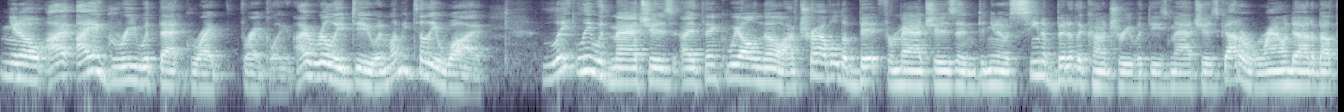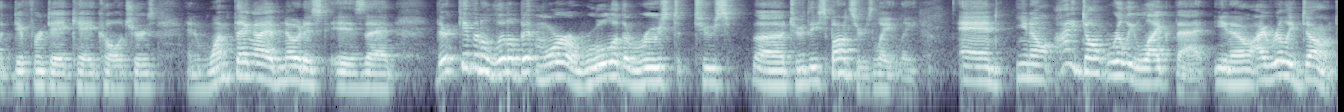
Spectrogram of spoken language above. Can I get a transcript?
you know, I, I agree with that gripe, frankly. I really do. And let me tell you why. Lately with matches, I think we all know I've traveled a bit for matches and you know seen a bit of the country with these matches, got a round out about the different AK cultures, and one thing I have noticed is that they're giving a little bit more a rule of the roost to uh, to the sponsors lately. And you know, I don't really like that. You know, I really don't.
